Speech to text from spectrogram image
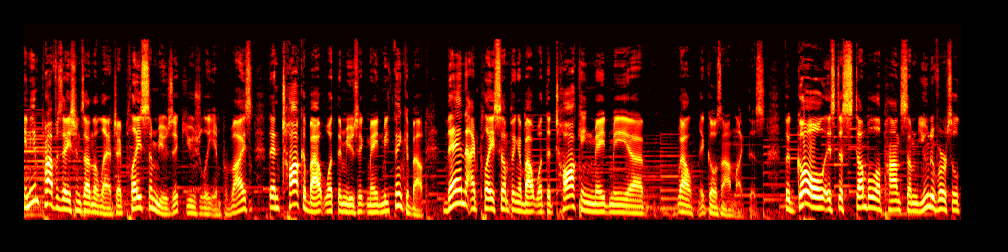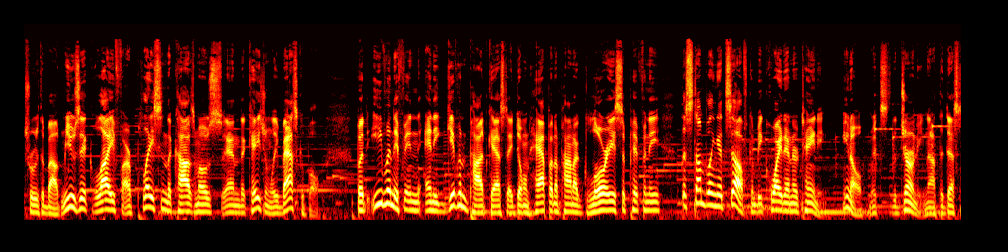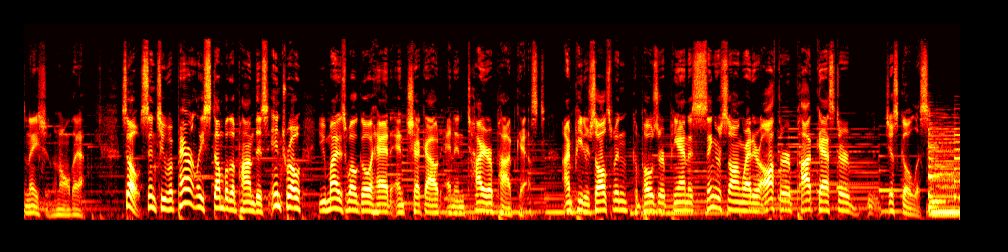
In improvisations on the ledge, I play some music, usually improvised, then talk about what the music made me think about. Then I play something about what the talking made me, uh, well, it goes on like this. The goal is to stumble upon some universal truth about music, life, our place in the cosmos, and occasionally basketball. But even if in any given podcast I don't happen upon a glorious epiphany, the stumbling itself can be quite entertaining. You know, it's the journey, not the destination, and all that. So, since you've apparently stumbled upon this intro, you might as well go ahead and check out an entire podcast. I'm Peter Saltzman, composer, pianist, singer songwriter, author, podcaster. Just go listen.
